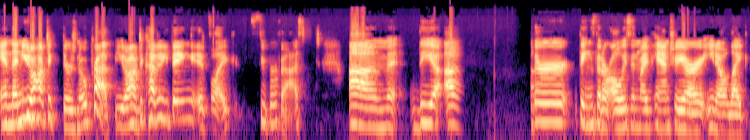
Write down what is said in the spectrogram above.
and then you don't have to. There's no prep. You don't have to cut anything. It's like super fast. Um, the uh, other things that are always in my pantry are, you know, like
